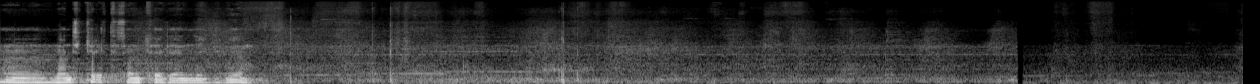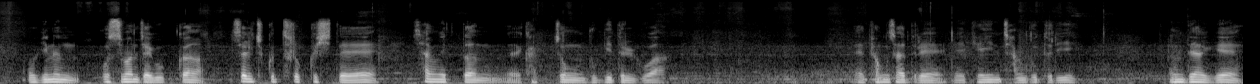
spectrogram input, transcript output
어, 만지 캐릭터 전투에 대한 얘기고요. 여기는 오스만 제국과 셀주크 투르크 시대에 사용했던 각종 무기들과 병사들의 개인 장구들이 방대하게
